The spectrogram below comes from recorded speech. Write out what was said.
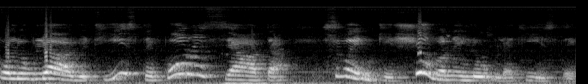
полюбляють їсти поросята? Свинки, що вони люблять їсти?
